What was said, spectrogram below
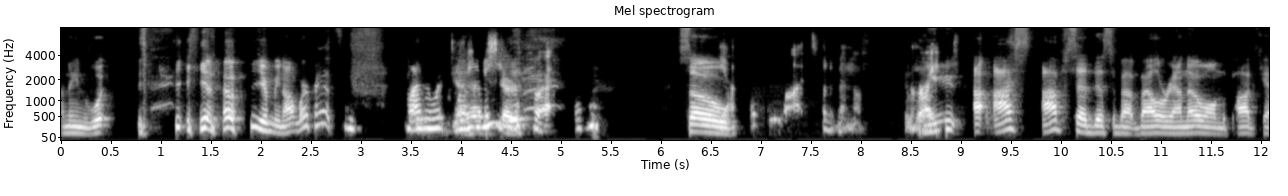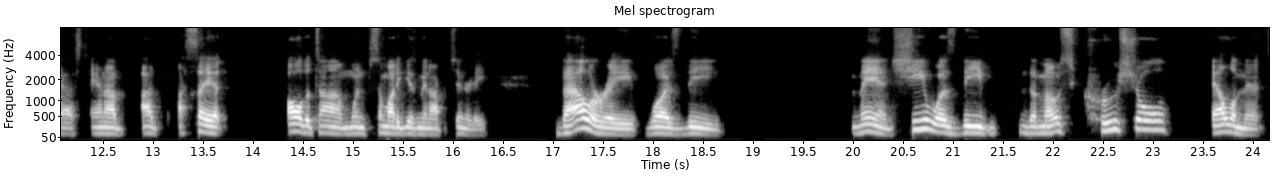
I mean, what you know, you want me not wear pants? What, what, Yeah, what do have a you skirt. need? Right. So Yeah. Lots would have been great. you, I, I have said this about Valerie. I know on the podcast, and I, I I say it all the time when somebody gives me an opportunity. Valerie was the man. She was the the most crucial element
